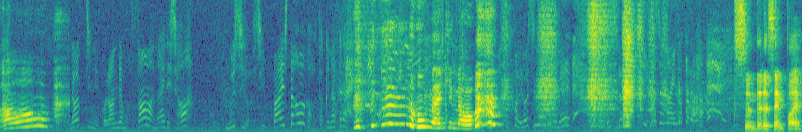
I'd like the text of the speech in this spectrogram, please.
Oh. Maki, no. Tsundere senpai.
